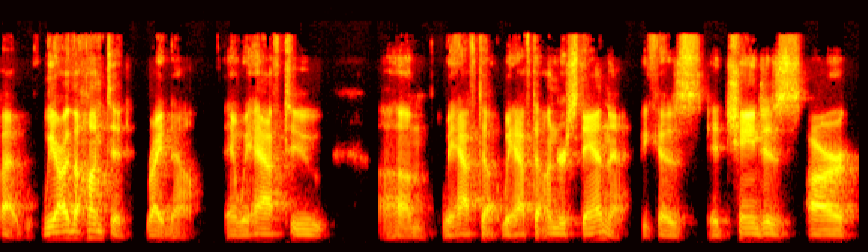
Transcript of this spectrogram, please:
but we are the hunted right now, and we have to um, we have to we have to understand that because it changes our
